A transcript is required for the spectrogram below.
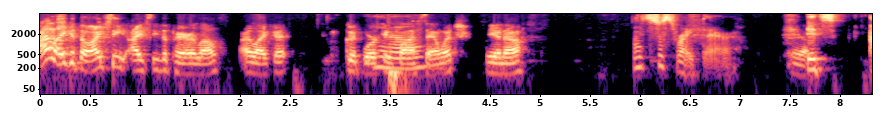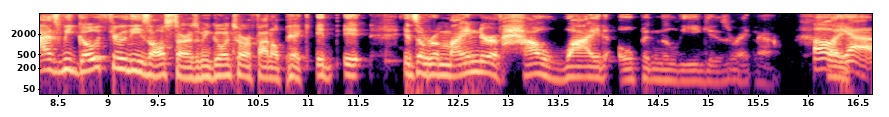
I like it though. I see I see the parallel. I like it. Good working you know, class sandwich, you know. It's just right there. Yeah. It's as we go through these all stars and we go into our final pick, it it it's a reminder of how wide open the league is right now. Oh like, yeah.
